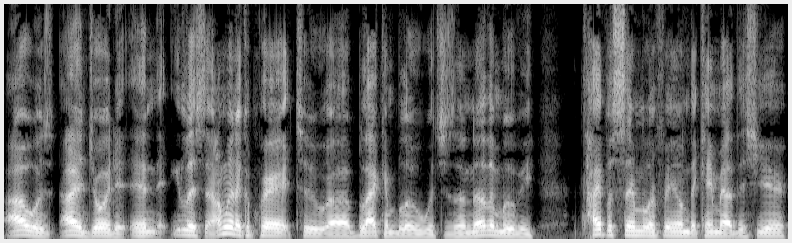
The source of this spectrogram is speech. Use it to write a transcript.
I was I enjoyed it. And listen, I'm going to compare it to uh, Black and Blue, which is another movie, type of similar film that came out this year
